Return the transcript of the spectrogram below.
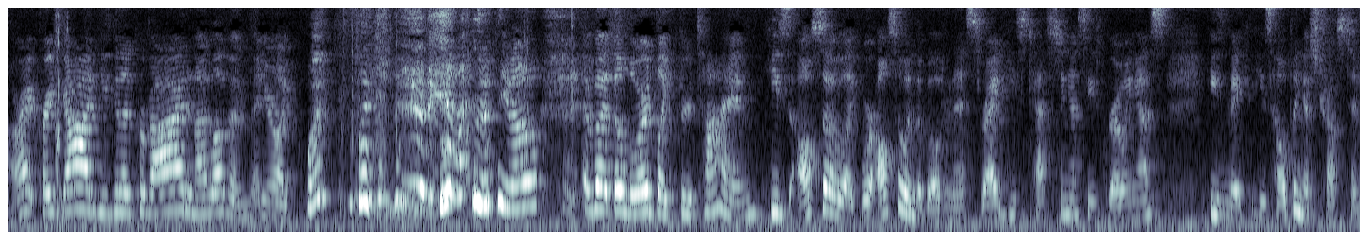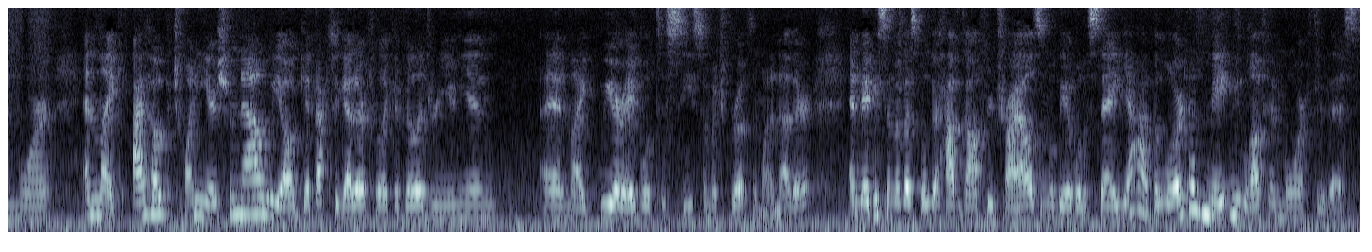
"All right, praise God, He's gonna provide, and I love Him," and you're like, "What?" like, you know. But the Lord, like through time, He's also like we're also in the wilderness, right? He's testing us. He's growing us. He's making. He's helping us trust Him more. And like I hope twenty years from now, we all get back together for like a village reunion. And like we are able to see so much growth in one another, and maybe some of us will have gone through trials, and we'll be able to say, "Yeah, the Lord has made me love Him more through this."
